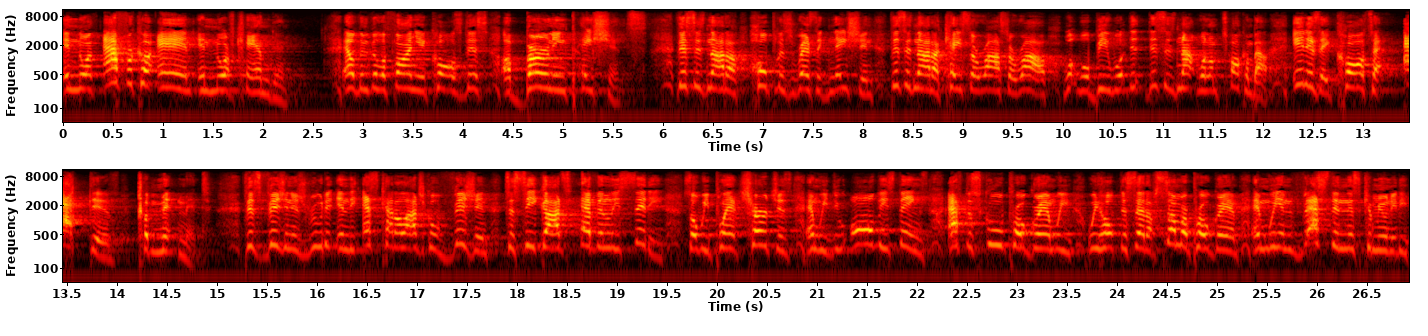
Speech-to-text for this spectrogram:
in North Africa and in North Camden. Eldin Villafañe calls this a burning patience. This is not a hopeless resignation. This is not a case of rah rah. What will be? What, this is not what I'm talking about. It is a call to active commitment. This vision is rooted in the eschatological vision to see God's heavenly city. So we plant churches and we do all these things. After school program, we, we hope to set up summer program and we invest in this community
